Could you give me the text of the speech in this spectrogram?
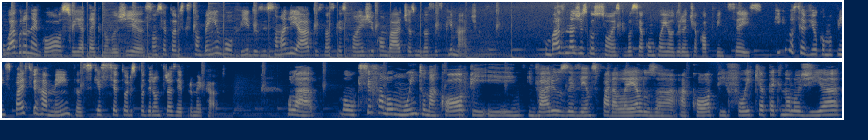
o agronegócio e a tecnologia são setores que estão bem envolvidos e são aliados nas questões de combate às mudanças climáticas. Com base nas discussões que você acompanhou durante a COP26, o que, você viu como principais ferramentas que esses setores poderão trazer para o mercado? Olá. Bom, o que se falou muito na COP e em vários eventos paralelos à, à COP foi que a tecnologia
